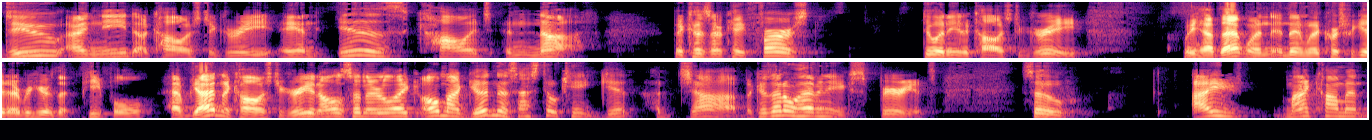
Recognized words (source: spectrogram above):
do I need a college degree and is college enough? Because, okay, first, do I need a college degree? We have that one. And then, of course, we get over here that people have gotten a college degree and all of a sudden they're like, oh my goodness, I still can't get a job because I don't have any experience. So, I my comment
